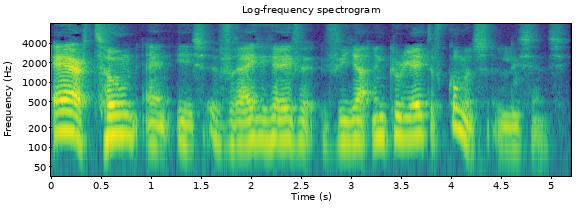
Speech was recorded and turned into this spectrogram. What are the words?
Airtone en is vrijgegeven via een Creative Commons licentie.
